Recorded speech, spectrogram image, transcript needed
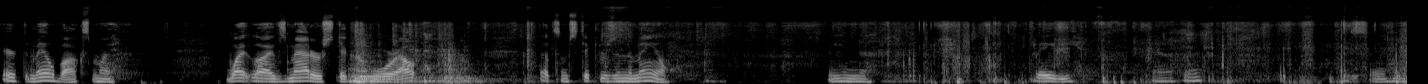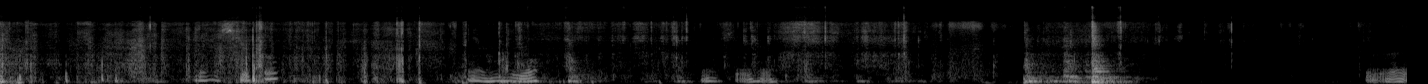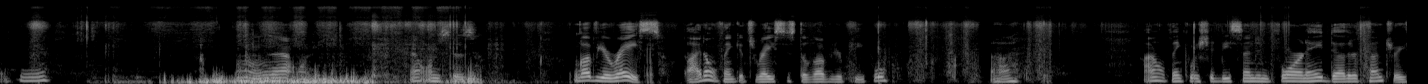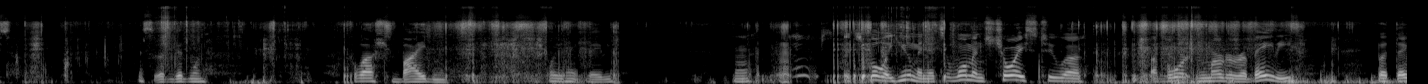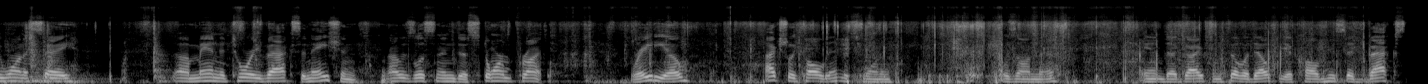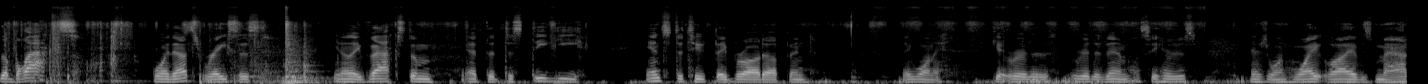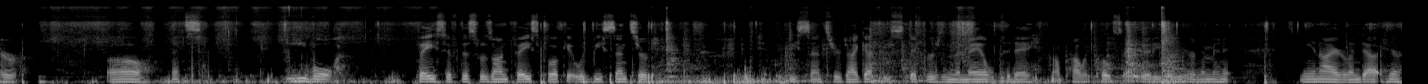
here at the mailbox, my White Lives Matter sticker wore out. Got some stickers in the mail. Me and the baby here. Let's see here. A sticker. Oh, here we go. Let's see here. Right here. Oh, that one. That one says, love your race. I don't think it's racist to love your people. Uh, I don't think we should be sending foreign aid to other countries. This is a good one. Flush Biden. What do you think, baby? Huh? It's fully human. It's a woman's choice to uh, abort and murder a baby, but they want to say uh, mandatory vaccination. I was listening to Stormfront Radio. I actually called in this morning. Was on there, and a guy from Philadelphia called. and He said, "Vax the blacks." Boy, that's racist. You know, they vaxed them at the Tuskegee Institute. They brought up, and they want to get rid of rid of them. Let's see. Here's here's one. White lives matter. Oh, that's evil face. If this was on Facebook, it would be censored. It would be censored. I got these stickers in the mail today. I'll probably post that video here in a minute. It's me in Ireland out here.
